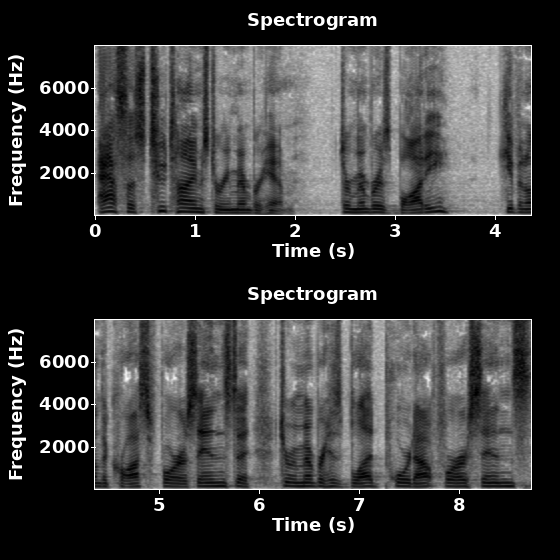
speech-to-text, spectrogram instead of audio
asks us two times to remember him to remember his body given on the cross for our sins, to, to remember his blood poured out for our sins.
